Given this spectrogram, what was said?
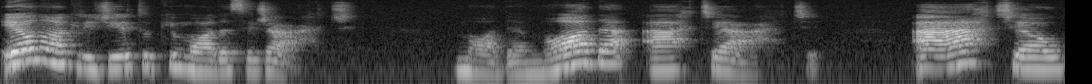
eu não acredito que moda seja arte. Moda é moda, arte é arte. A arte é o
